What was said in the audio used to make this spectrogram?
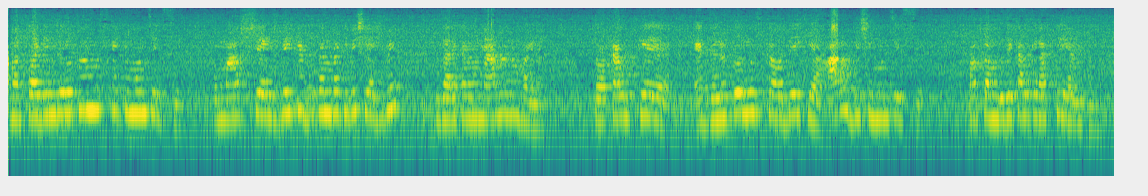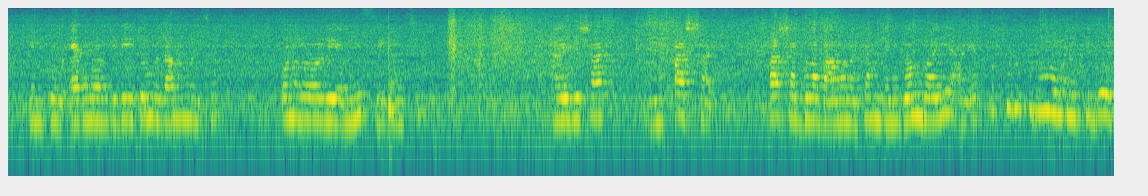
আমার কয়দিন ধরে তরমুজ খাইতে মন চাইছে। তো মাস শেষ দেখে দোকান বাকি বেশি আসবে, যার কারণে আনানো হয় না। তো কালকে একজনের তরমুজ খাওয়া দেখে আরও বেশি মন চাইছে। ভাবতাম যদি কালকে রাত্রেই আনতাম, কিন্তু এখন অলরেডি তরমুজ আনানো হয়েছে। পনেরো নিচ্ছে আনছে আর এই যে শাক মানে পাঁচ শাক পাঁচ শাকগুলো নয় কেমন জানি গন্ধ হয় আর এত ছোটো ছোটো মানে কি বলব?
